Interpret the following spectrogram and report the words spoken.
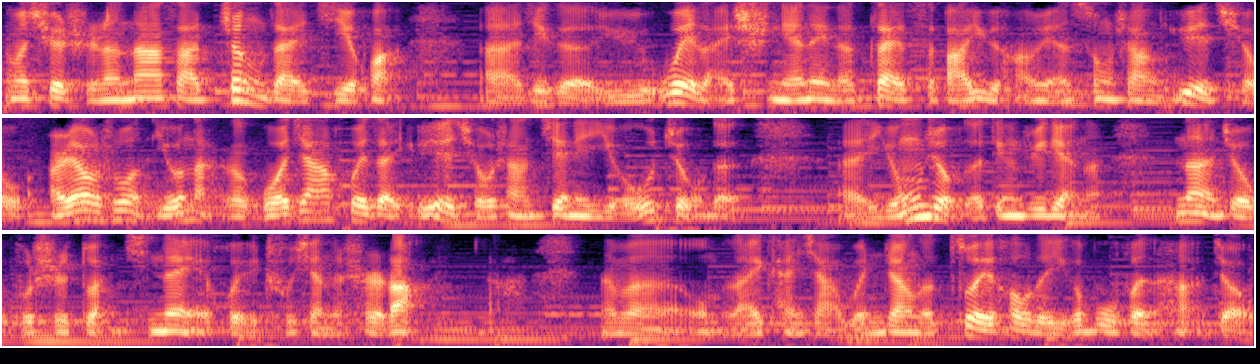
那么确实呢，NASA 正在计划。啊，这个于未来十年内呢，再次把宇航员送上月球。而要说有哪个国家会在月球上建立永久的，呃，永久的定居点呢？那就不是短期内会出现的事儿了啊。那么我们来看一下文章的最后的一个部分哈，叫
